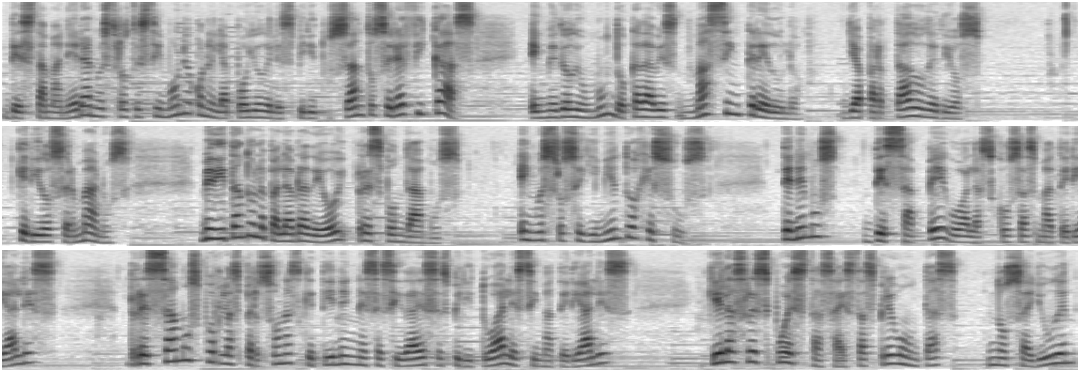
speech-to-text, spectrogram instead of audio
De esta manera nuestro testimonio con el apoyo del Espíritu Santo será eficaz en medio de un mundo cada vez más incrédulo y apartado de Dios. Queridos hermanos, meditando la palabra de hoy, respondamos, en nuestro seguimiento a Jesús, ¿Tenemos desapego a las cosas materiales? rezamos por las personas que tienen necesidades espirituales y materiales, que las respuestas a estas preguntas nos ayuden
